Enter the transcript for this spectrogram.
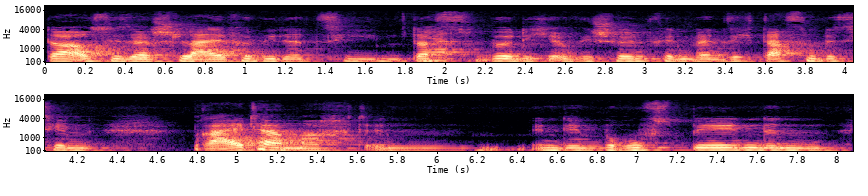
da aus dieser Schleife wieder ziehen. Das ja. würde ich irgendwie schön finden, wenn sich das ein bisschen breiter macht in, in den berufsbildenden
